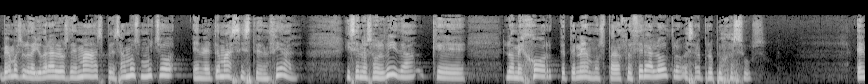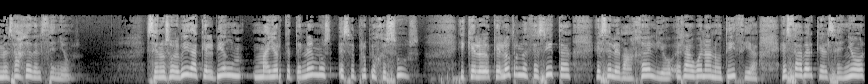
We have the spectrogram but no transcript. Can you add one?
vemos lo de ayudar a los demás, pensamos mucho en el tema asistencial. Y se nos olvida que lo mejor que tenemos para ofrecer al otro es el propio Jesús. El mensaje del Señor. Se nos olvida que el bien mayor que tenemos es el propio Jesús y que lo que el otro necesita es el Evangelio, es la buena noticia, es saber que el Señor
